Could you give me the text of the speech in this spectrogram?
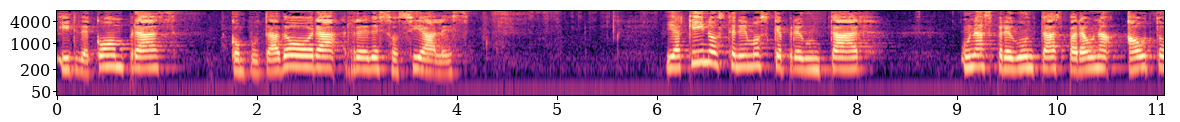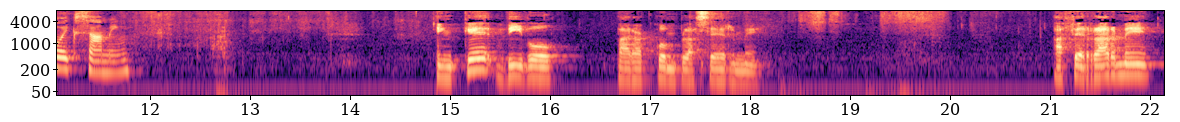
ir de compras, computadora, redes sociales. Y aquí nos tenemos que preguntar unas preguntas para un autoexamen. ¿En qué vivo para complacerme? Aferrarme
